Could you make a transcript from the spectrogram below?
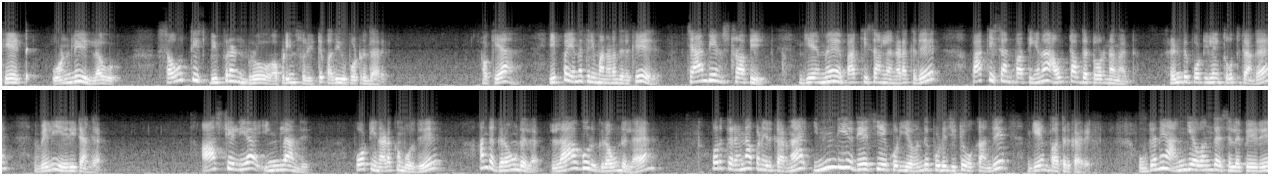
hate only love south is different bro அப்படின்னு சொல்லிட்டு பதிவு போட்டிருந்தாரு. ஓகேயா இப்போ என்ன தெரியுமா நடந்திருக்கு? சாம்பியன்ஸ் ட்ராஃபி கேமு பாகிஸ்தானில் நடக்குது. பாகிஸ்தான் பார்த்தீங்கன்னா அவுட் ஆஃப் த டோர்னமெண்ட் ரெண்டு போட்டிலையும் தோத்துட்டாங்க. வெளியேறிட்டாங்க ஆஸ்திரேலியா இங்கிலாந்து போட்டி நடக்கும்போது அந்த கிரவுண்டில் லாகூர் கிரவுண்டில் ஒருத்தர் என்ன பண்ணியிருக்காருன்னா இந்திய தேசிய கொடியை வந்து பிடிச்சிட்டு உட்காந்து கேம் பார்த்துருக்காரு. உடனே அங்கே வந்த சில பேர்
